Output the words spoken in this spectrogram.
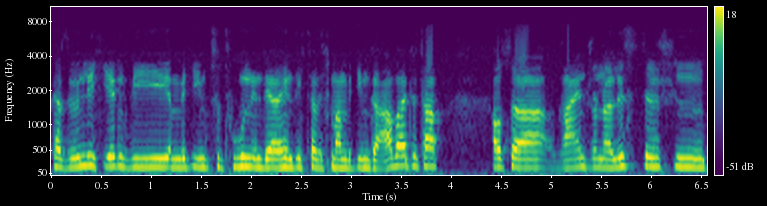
persönlich irgendwie mit ihm zu tun in der Hinsicht, dass ich mal mit ihm gearbeitet habe. Außer rein journalistischen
